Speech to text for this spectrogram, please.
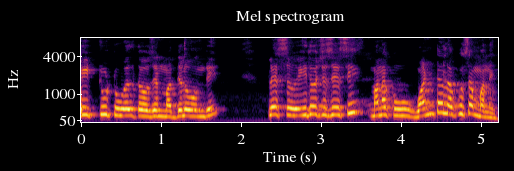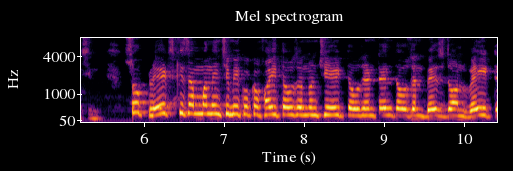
ఎయిట్ టు ట్వెల్వ్ థౌజండ్ మధ్యలో ఉంది. ప్లస్ ఇది వచ్చేసేసి మనకు వంటలకు సంబంధించింది. సో ప్లేట్స్కి సంబంధించి మీకు ఒక ఫైవ్ థౌజండ్ నుంచి eight thousand ten thousand based on weight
